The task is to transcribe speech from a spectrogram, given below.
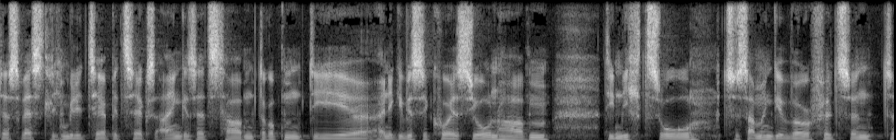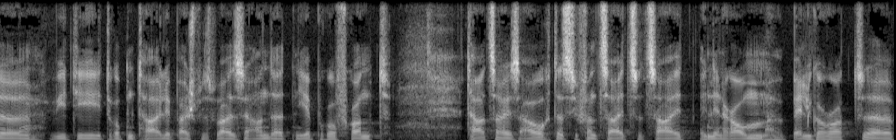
des westlichen Militärbezirks eingesetzt haben, Truppen, die eine gewisse Kohäsion haben, die nicht so zusammengewürfelt sind äh, wie die Truppenteile beispielsweise an der Dnipro-Front. Tatsache ist auch, dass sie von Zeit zu Zeit in den Raum Belgorod äh,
